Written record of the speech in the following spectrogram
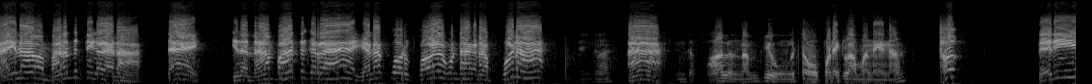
நைனாவை மறந்துட்டீங்களேடா. டேய் இத நான் பாத்துக்கிறேன் எனக்கு ஒரு கோலை கொண்டாங்கடா. போடா. இந்த பாலை நம்பி உங்ககிட்ட ஒப்படைக்கலாமா நைனா. பெரிய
